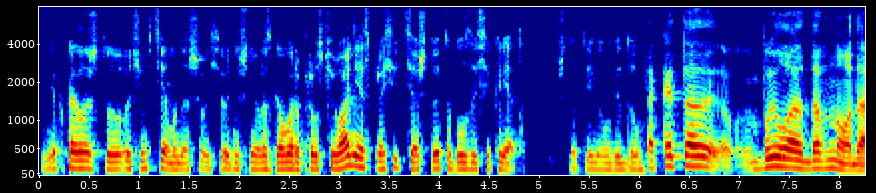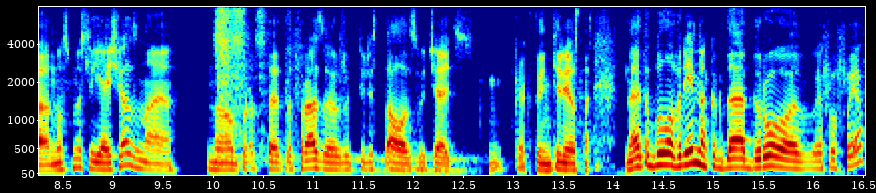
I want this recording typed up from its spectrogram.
Мне показалось, что очень в тему нашего сегодняшнего разговора про успевание спросить тебя, что это был за секрет, что ты имел в виду. Так это было давно, да. Ну, в смысле, я и сейчас знаю, но просто эта фраза уже перестала звучать как-то интересно. Но это было время, когда бюро FFF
